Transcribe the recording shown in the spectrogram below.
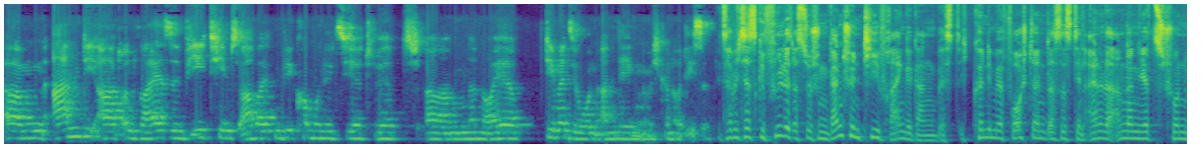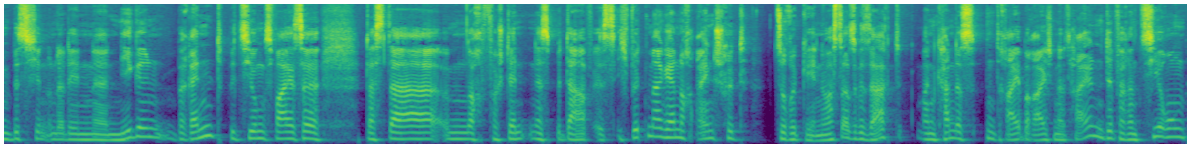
ähm, an die Art und Weise, wie Teams arbeiten, wie kommuniziert wird, ähm, eine neue Dimensionen anlegen, nämlich genau diese. Jetzt habe ich das Gefühl, dass du schon ganz schön tief reingegangen bist. Ich könnte mir vorstellen, dass es den einen oder anderen jetzt schon ein bisschen unter den äh, Nägeln brennt, beziehungsweise dass da ähm, noch Verständnisbedarf ist. Ich würde mal gerne noch einen Schritt zurückgehen. Du hast also gesagt, man kann das in drei Bereichen erteilen. Differenzierung,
